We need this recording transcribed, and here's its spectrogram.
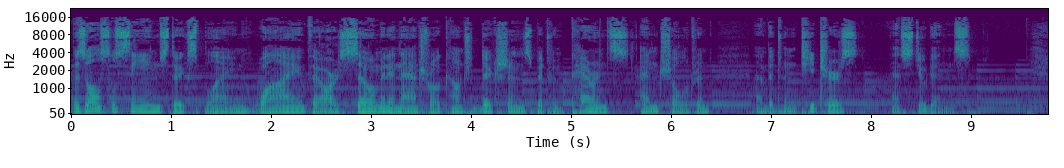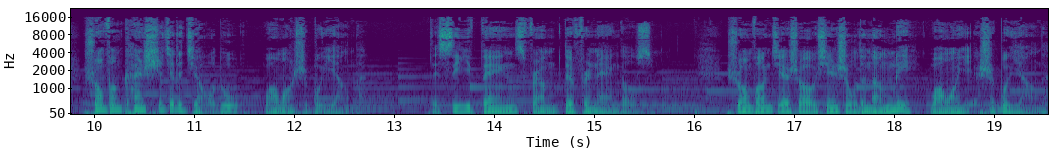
This also seems to explain why there are so many natural contradictions between parents and children, and between teachers and students. 双方看世界的角度往往是不一样的。They see things from different angles. 双方接受新事物的能力往往也是不一样的。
